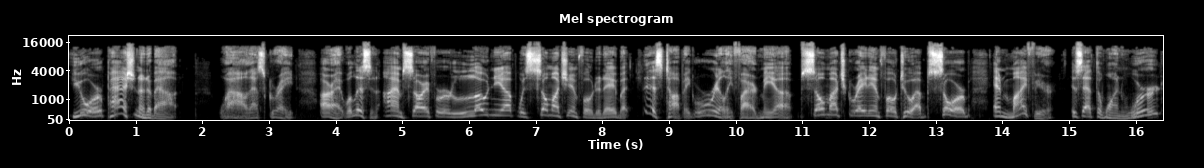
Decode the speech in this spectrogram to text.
you're passionate about. Wow, that's great. All right, well, listen, I'm sorry for loading you up with so much info today, but this topic really fired me up. So much great info to absorb, and my fear is that the one word,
